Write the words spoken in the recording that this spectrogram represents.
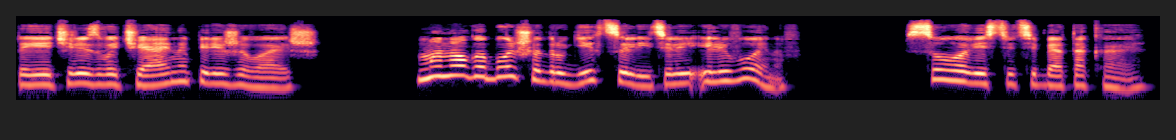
ты чрезвычайно переживаешь. Много больше других целителей или воинов. Совесть у тебя такая.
